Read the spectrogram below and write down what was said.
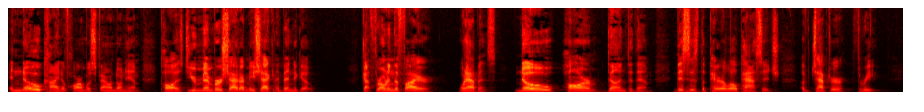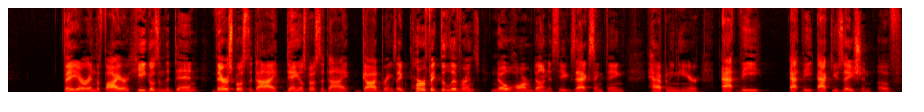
and no kind of harm was found on him. Pause. Do you remember Shadrach, Meshach, and Abednego? Got thrown in the fire. What happens? No harm done to them. This is the parallel passage of chapter 3. They are in the fire. He goes in the den. They're supposed to die. Daniel's supposed to die. God brings a perfect deliverance. No harm done. It's the exact same thing happening here at the, at the accusation of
